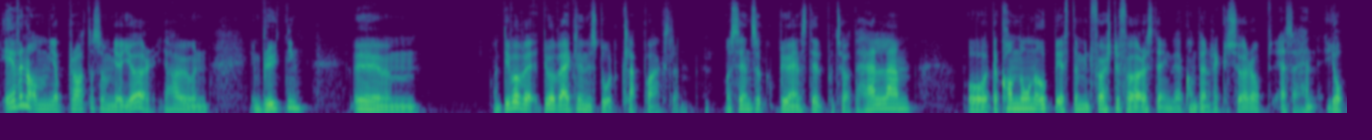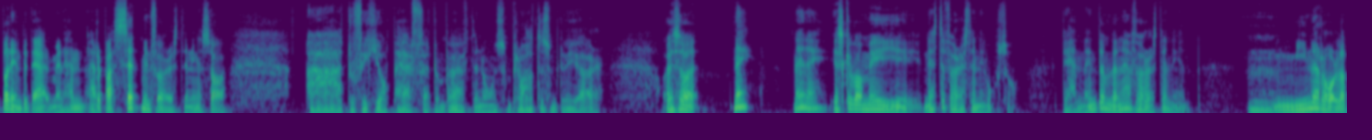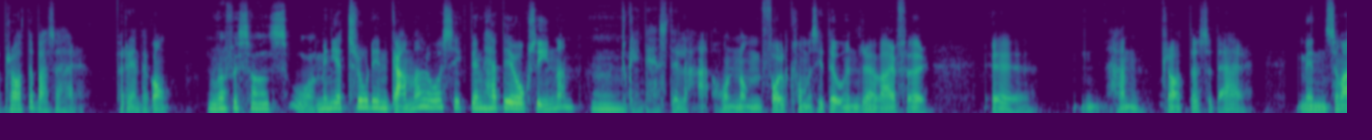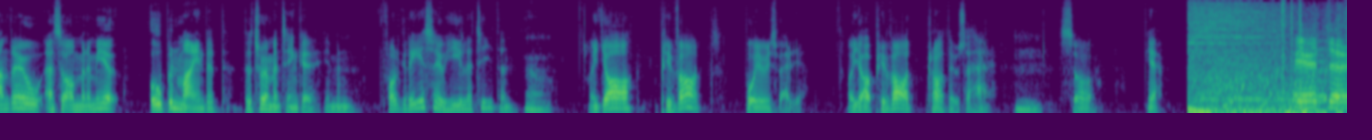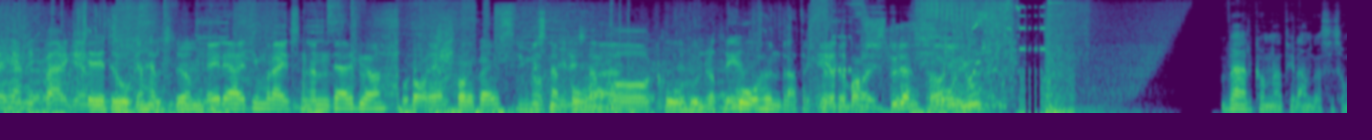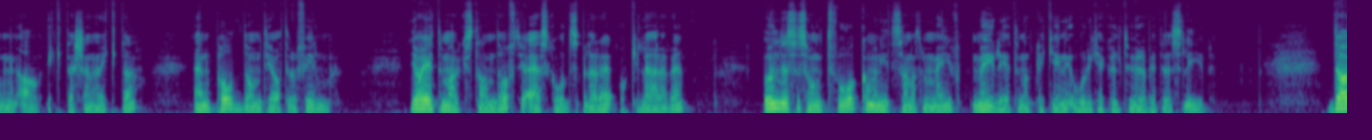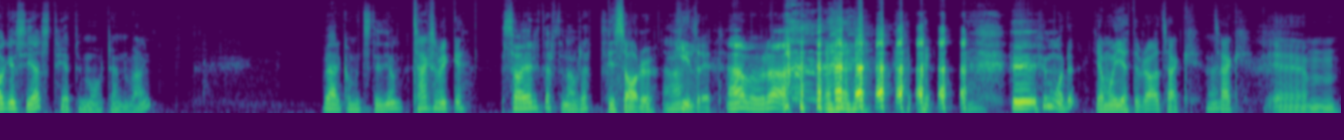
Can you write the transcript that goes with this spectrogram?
även om jag pratar som jag gör. Jag har ju en, en brytning. Ehm, och det var, det var verkligen ett stort klapp på axeln. Och sen så blev jag anställd på Teater Halland. Och det kom någon upp efter min första föreställning, där kom det en regissör upp, alltså han jobbade inte där, men han hade bara sett min föreställning och sa Ah, du fick jobb här för att de behövde någon som pratar som du gör. Och jag sa, nej, nej, nej, jag ska vara med i nästa föreställning också. Det handlar inte om den här föreställningen. Mina roller pratar bara så här varenda gång. Men varför sa han så? Men jag tror det är en gammal åsikt, den hade jag också innan. Mm. Du kan inte anställa ha- honom, folk kommer sitta och undra varför eh, han pratar sådär. Men som andra, ju- alltså om man är mer open-minded, då tror jag man tänker, ja men folk reser ju hela tiden. Ja. Och jag privat bor ju i Sverige. Och jag privat pratar ju så här. Mm. Så, Jag heter Henrik Berggren. Jag heter Håkan Hellström. Hej, det här är Timo Räisänen. Det här är Björn. Och Daniel. Flames. Du lyssnar på, lyssnar eh, på K103. K103. Göteborgs studentradio. Välkomna till andra säsongen av Äkta känner äkta. En podd om teater och film. Jag heter Marcus Standoft, jag är skådespelare och lärare. Under säsong två kommer ni tillsammans med mig få möjligheten att blicka in i olika kulturarbetares liv. Dagens gäst heter Mårten Wang. Välkommen till studion. tack så mycket. Sa jag ditt efternamn rätt? Det sa du, Ja. helt rätt. Ja, vad bra. hur, hur mår du? Jag mår jättebra, tack. Ja. Tack. Ehm,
